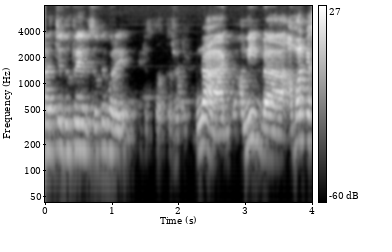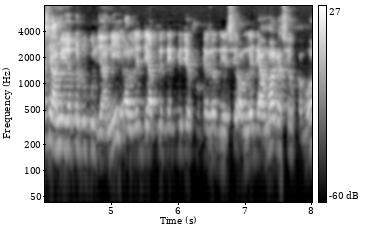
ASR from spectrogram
রাজ্যে দুটো এইমস হতে পারে তথ্য সঠিক? না আমি আমার কাছে আমি যতটুকু জানি অলরেডি আপনি দেখবেন যে ফুটেজও দিয়েছি অলরেডি আমার কাছেও খবর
